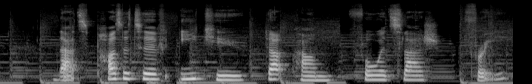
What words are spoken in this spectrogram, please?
That's positiveeq.com forward slash free.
